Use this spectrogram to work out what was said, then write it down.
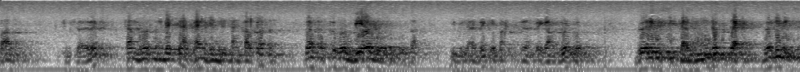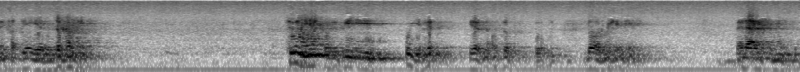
bazı kimseleri sen burasını bekle, ben gitti, sen kalkarsın. Ben otururum bir yer bulurum burada. Gibilerde ki bak size peygamber bu. Böyle bir şey kalbinin yok da böyle bir katiyen yerinde kalmayın. Sümme yakulu bu gelir yerine otur. Bu doğru bir şey değil. Bela yükümüzdür.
